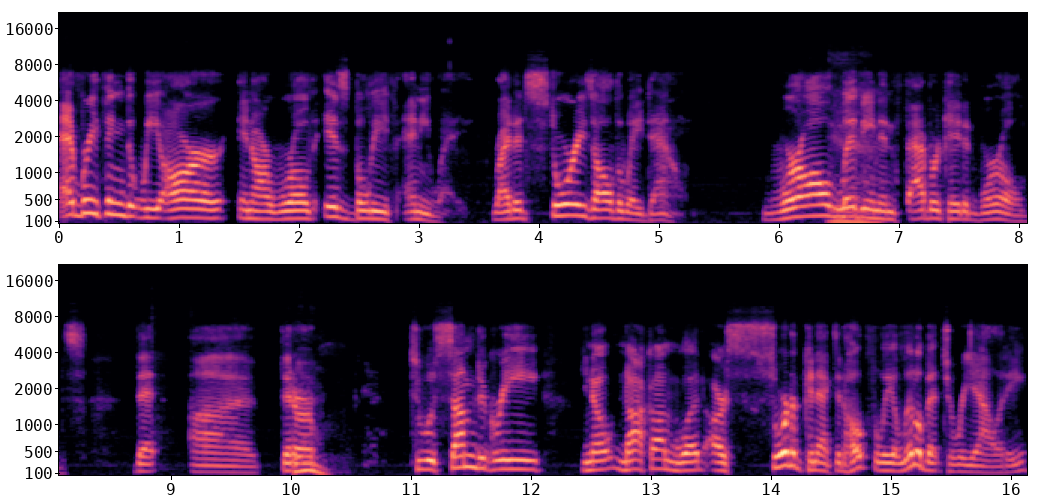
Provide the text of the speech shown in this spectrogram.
everything that we are in our world is belief anyway right? It's stories all the way down. We're all Yeah. living in fabricated worlds that uh that Yeah. are to some degree you know knock on wood are sort of connected hopefully a little bit to reality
